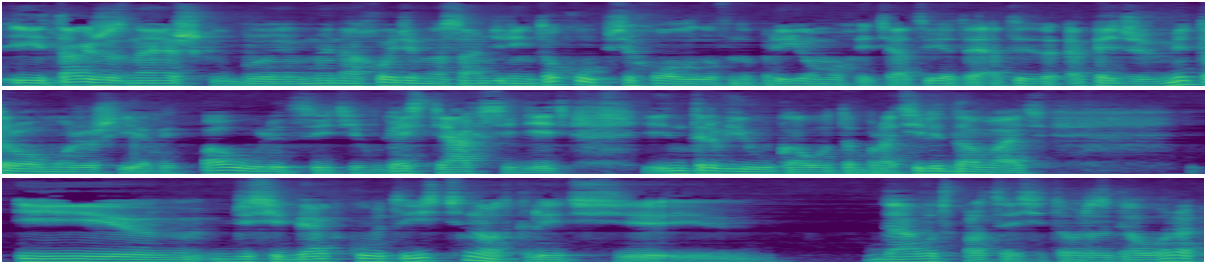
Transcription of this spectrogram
И также, знаешь, как бы мы находим на самом деле не только у психологов на приемах эти ответы, а ты опять же в метро можешь ехать, по улице идти, в гостях сидеть, интервью у кого-то брать или давать. И для себя какую-то истину открыть да, вот в процессе этого разговора.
